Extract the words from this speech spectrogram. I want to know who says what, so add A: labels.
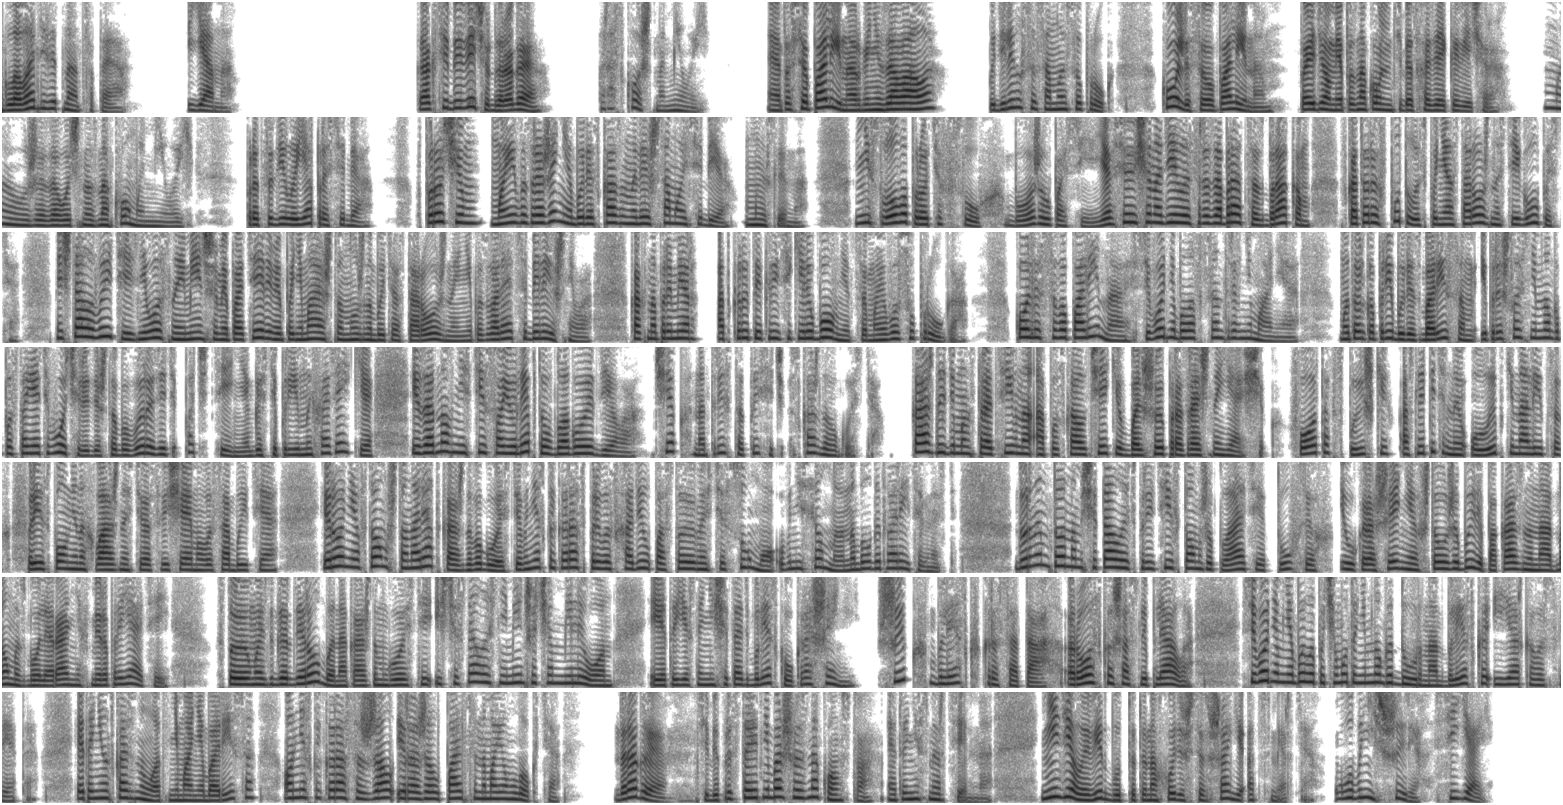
A: Глава 19. Яна. «Как тебе вечер, дорогая?»
B: «Роскошно, милый».
A: «Это все Полина организовала?» Поделился со мной супруг. «Колесова Полина. Пойдем, я познакомлю тебя с хозяйкой вечера».
B: «Мы уже заочно знакомы, милый». Процедила я про себя.
A: Впрочем, мои возражения были сказаны лишь самой себе, мысленно. Ни слова против вслух. Боже упаси. Я все еще надеялась разобраться с браком, в который впуталась по неосторожности и глупости. Мечтала выйти из него с наименьшими потерями, понимая, что нужно быть осторожной и не позволять себе лишнего. Как, например, открытой критики любовницы моего супруга. Колесова Полина сегодня была в центре внимания — мы только прибыли с Борисом, и пришлось немного постоять в очереди, чтобы выразить почтение гостеприимной хозяйке и заодно внести свою лепту в благое дело. Чек на 300 тысяч с каждого гостя. Каждый демонстративно опускал чеки в большой прозрачный ящик. Фото, вспышки, ослепительные улыбки на лицах, преисполненных важностью освещаемого события. Ирония в том, что наряд каждого гостя в несколько раз превосходил по стоимости сумму, внесенную на благотворительность. Дурным тоном считалось прийти в том же платье, туфлях и украшениях, что уже были показаны на одном из более ранних мероприятий. Стоимость гардероба на каждом госте исчислялась не меньше, чем миллион, и это если не считать блеска украшений. Шик, блеск, красота. Роскошь ослепляла. Сегодня мне было почему-то немного дурно от блеска и яркого света. Это не ускользнуло от внимания Бориса. Он несколько раз сжал и рожал пальцы на моем локте. «Дорогая, тебе предстоит небольшое знакомство. Это не смертельно. Не делай вид, будто ты находишься в шаге от смерти. Улыбнись шире, сияй.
